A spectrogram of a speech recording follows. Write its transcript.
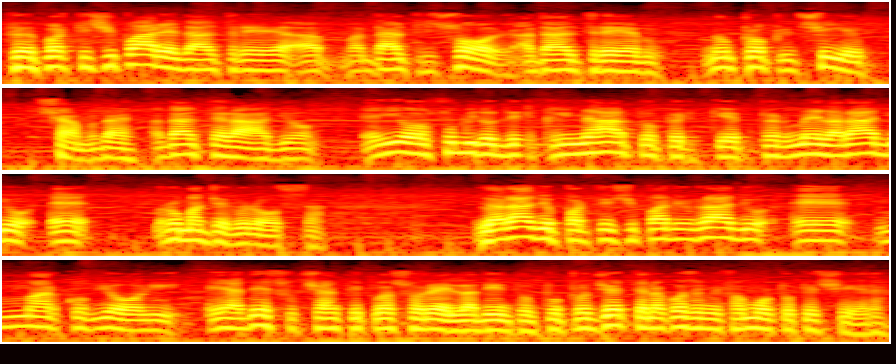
Cioè partecipare ad altre, ad altri so- ad altre, non proprio sì, diciamo dai, ad altre radio. E io ho subito declinato perché per me la radio è Roma Giallorossa. La radio, partecipare in radio è Marco Violi e adesso c'è anche tua sorella dentro il tuo progetto e la cosa mi fa molto piacere.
